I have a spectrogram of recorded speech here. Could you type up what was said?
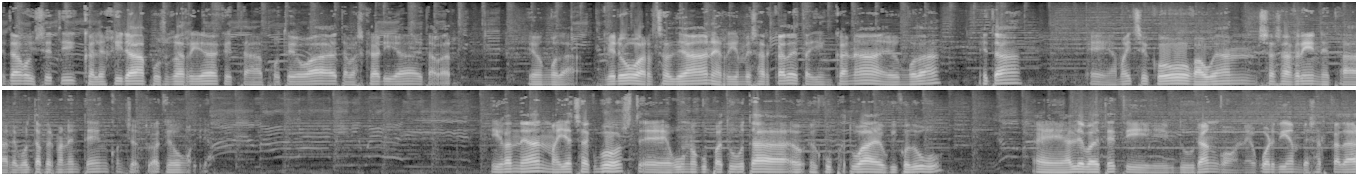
eta goizetik kalejira, puzgarriak eta poteoa eta baskaria eta bar egongo da. Gero hartzaldean herrien bezarkada eta jinkana egongo da eta e, amaitzeko gauean sasagrin eta revolta permanenteen kontzertuak egongo dira. Igandean maiatzak bost e, egun okupatu eta okupatua eukiko dugu e, alde batetik Durangon eguerdian bezarkada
